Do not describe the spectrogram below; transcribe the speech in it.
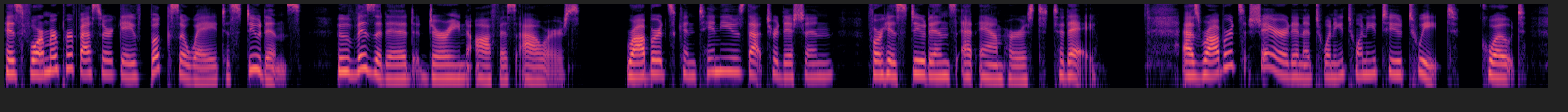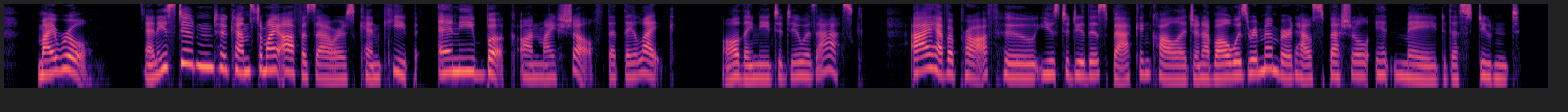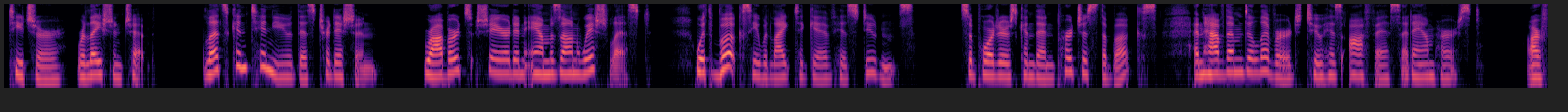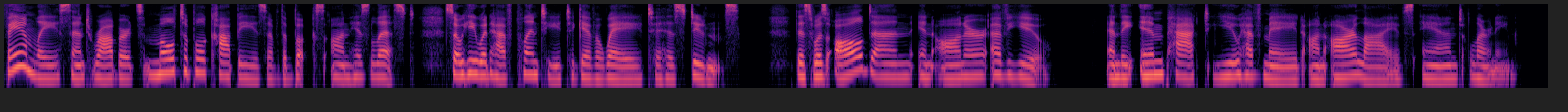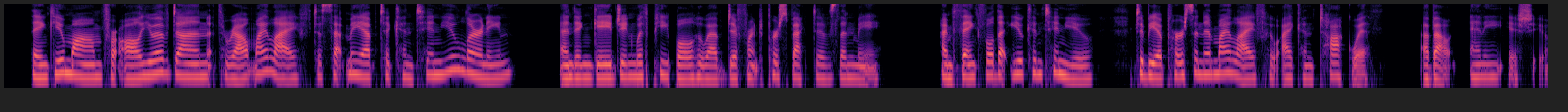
His former professor gave books away to students who visited during office hours. Roberts continues that tradition for his students at Amherst today. As Roberts shared in a 2022 tweet, quote, My rule any student who comes to my office hours can keep any book on my shelf that they like. All they need to do is ask. I have a prof who used to do this back in college, and I've always remembered how special it made the student teacher relationship. Let's continue this tradition. Roberts shared an Amazon wish list with books he would like to give his students. Supporters can then purchase the books and have them delivered to his office at Amherst. Our family sent Roberts multiple copies of the books on his list so he would have plenty to give away to his students. This was all done in honor of you and the impact you have made on our lives and learning. Thank you, Mom, for all you have done throughout my life to set me up to continue learning and engaging with people who have different perspectives than me. I'm thankful that you continue to be a person in my life who I can talk with about any issue.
